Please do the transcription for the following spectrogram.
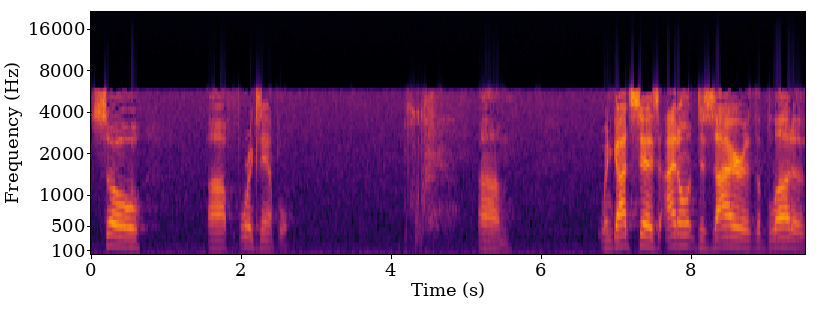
So, uh, for example, um, when God says, I don't desire the blood of,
